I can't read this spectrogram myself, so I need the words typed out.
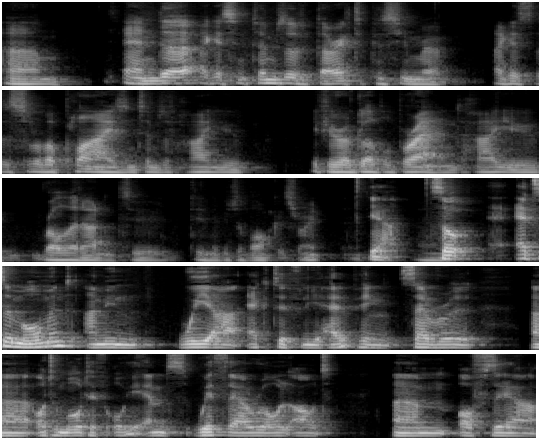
Um, and uh, I guess in terms of direct to consumer, I guess this sort of applies in terms of how you if you're a global brand, how you roll it out into the individual markets, right? Yeah. So at the moment, I mean, we are actively helping several uh, automotive OEMs with their rollout um, of their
